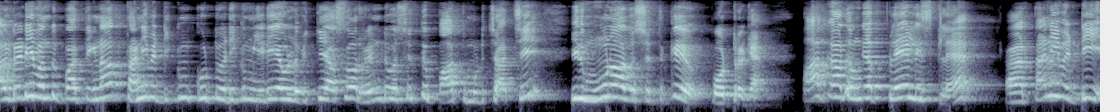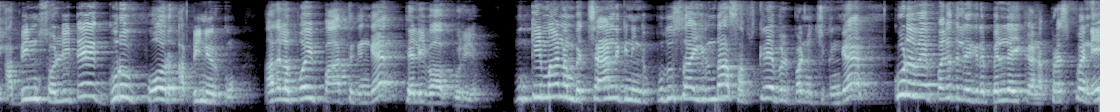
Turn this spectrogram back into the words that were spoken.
ஆல்ரெடி வந்து பார்த்தீங்கன்னா தனி வட்டிக்கும் கூட்டு வட்டிக்கும் இடையே உள்ள வித்தியாசம் ரெண்டு வருஷத்து பார்த்து முடிச்சாச்சு. இது மூணாவது வருஷத்துக்கு போட்டிருக்கேன். பார்க்காதவங்க பிளேலிஸ்டில் தனி வட்டி அப்படின்னு சொல்லிட்டு குரூப் ஃபோர் அப்படின்னு இருக்கும். அதில் போய் பார்த்துக்குங்க தெளிவாக புரியும். முக்கியமாக நம்ம சேனலுக்கு நீங்கள் புதுசாக இருந்தால் சப்ஸ்கிரைபிள் பண்ணி வச்சுக்கோங்க. கூடவே பக்கத்தில் இருக்கிற பெல் ஐக்கானை ப்ரெஸ் பண்ணி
